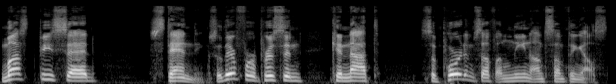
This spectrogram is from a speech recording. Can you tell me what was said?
must be said standing. So therefore, a person cannot support himself and lean on something else.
